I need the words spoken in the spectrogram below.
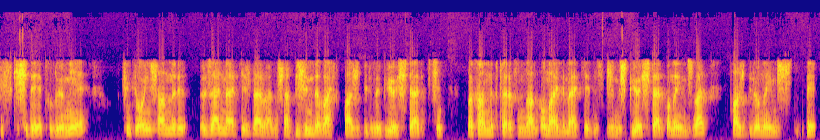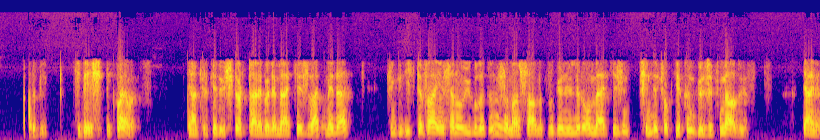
yüz kişi de yapılıyor. Niye? Çünkü o insanları özel merkezler var. Mesela bizim de var faz 1 ve biyoişlerlik için bakanlık tarafından onaylı merkezimiz bizmiş biyoişler onayımız var. Faz bir onayımız bir iki değişiklik var ama yani Türkiye'de 3-4 tane böyle merkez var. Neden? Çünkü ilk defa insana uyguladığınız zaman sağlıklı gönülleri o merkezin içinde çok yakın gözetime alıyorsunuz. Yani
